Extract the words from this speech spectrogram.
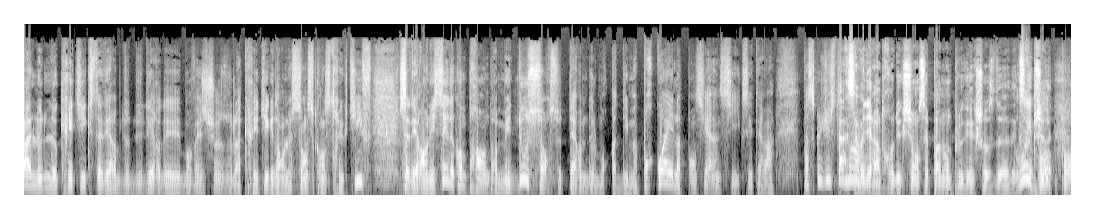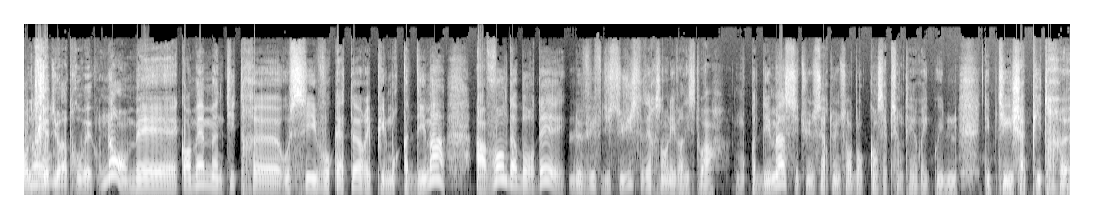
pas le, le critique, c'est-à-dire de, de dire des mauvaises choses, de la critique dans le sens constructif, c'est-à-dire on essaie de comprendre, mais d'où sort ce terme de l'muqaddima Pourquoi il a pensé ainsi, etc. Parce que justement... Bah, ça veut dire introduction, c'est pas non plus quelque chose de- d'exceptionnel, pour- pour de nous- très dur à trouver. Quoi. Non, mais quand même un titre euh, aussi évocateur et puis le Muqaddima, avant d'aborder le vif du sujet, c'est-à-dire son livre d'histoire. Muqaddima, c'est une certaine sorte de conception théorique, où il, des petits chapitres, euh,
